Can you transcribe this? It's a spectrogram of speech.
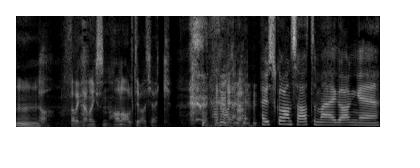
Mm. Ja. Fredrik Henriksen han har alltid vært kjekk. Jeg husker han sa til meg en gang eh,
